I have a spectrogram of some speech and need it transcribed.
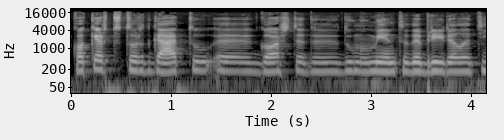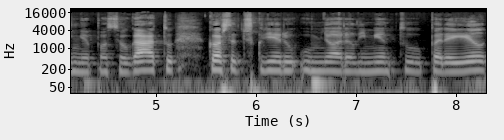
Qualquer tutor de gato uh, gosta de, do momento de abrir a latinha para o seu gato, gosta de escolher o, melhor alimento para ele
